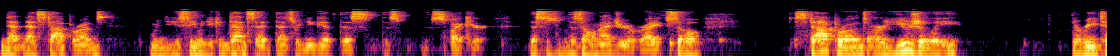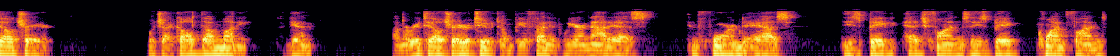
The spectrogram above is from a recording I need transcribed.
Net, net stop runs when you see when you condense it, that's when you get this, this spike here. This is the zone I drew, right? So stop runs are usually the retail trader, which I call dumb money. Again, I'm a retail trader too. Don't be offended. We are not as informed as these big hedge funds, these big quant funds,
